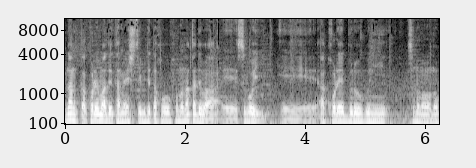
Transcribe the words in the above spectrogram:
なんかこれまで試してみてた方法の中では、えーすごい、えーあ、これブログにそのまま載っ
